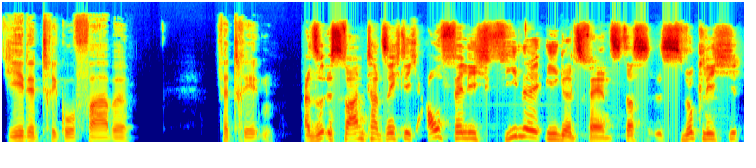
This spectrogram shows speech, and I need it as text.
jede Trikotfarbe vertreten? Also es waren tatsächlich auffällig viele Eagles-Fans. Das ist wirklich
